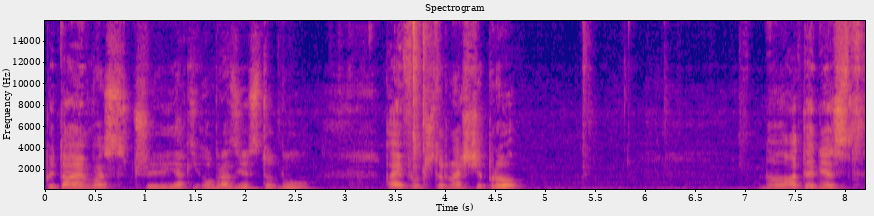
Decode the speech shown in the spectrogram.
pytałem Was, czy jaki obraz jest, to był iPhone 14 Pro. No, a ten jest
